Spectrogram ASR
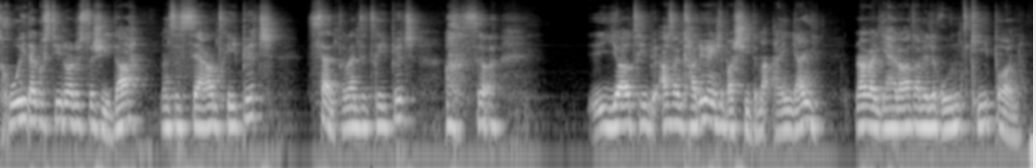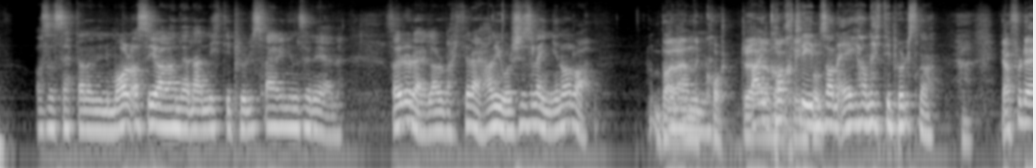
tror jeg Dagostino har lyst til å skyte, men så ser han Tripic, sentrer den til Tripic, og så gjør Tripic Altså, han kan jo egentlig bare skyte med én gang, men han velger heller at han vil rundt keeperen, og så setter han den inn i mål, og så gjør han den der 90 puls-feiringen sin igjen. Så du det? La du merke til det? Han gjorde det ikke så lenge nå, da. Bare en kort eh, Bare en kort liten sånn 'jeg har 90 puls' nå'. Ja, for det,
